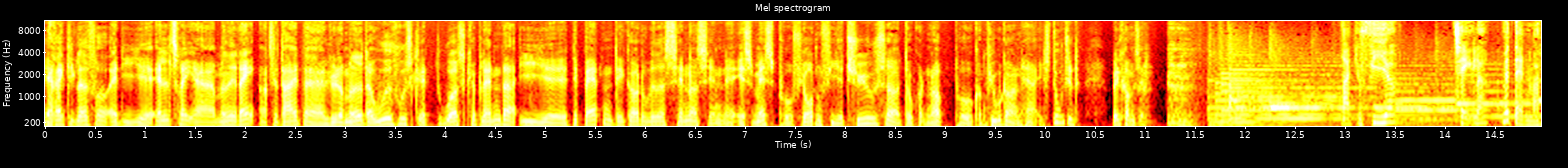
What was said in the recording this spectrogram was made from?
Jeg er rigtig glad for, at I øh, alle tre er med i dag, og til dig, der lytter med derude, husk, at du også kan blande dig i øh, debatten. Det gør du ved at sende os en sms på 1424, så dukker den op på computeren her i studiet. Velkommen til. Radio 4 taler med Danmark.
